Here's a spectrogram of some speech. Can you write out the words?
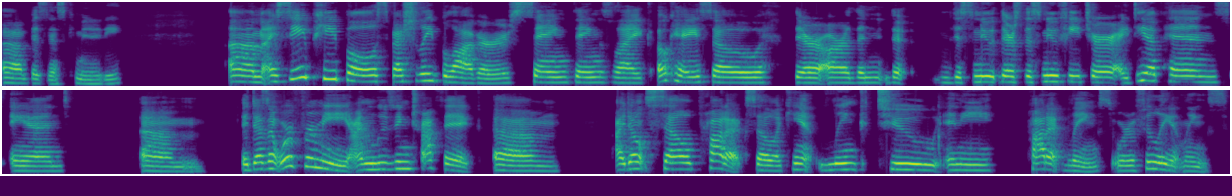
uh, business community. Um, I see people, especially bloggers, saying things like, okay, so there are the, the this new there's this new feature idea pins and um it doesn't work for me. I'm losing traffic. Um i don't sell products so i can't link to any product links or affiliate links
